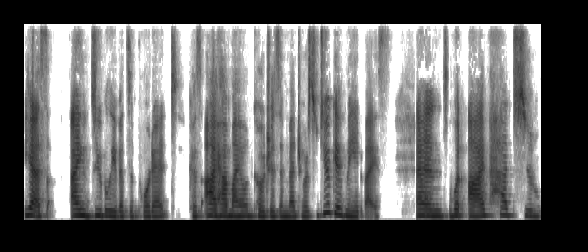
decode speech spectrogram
yes, I do believe it's important because I have my own coaches and mentors who do give me advice. And what I've had to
